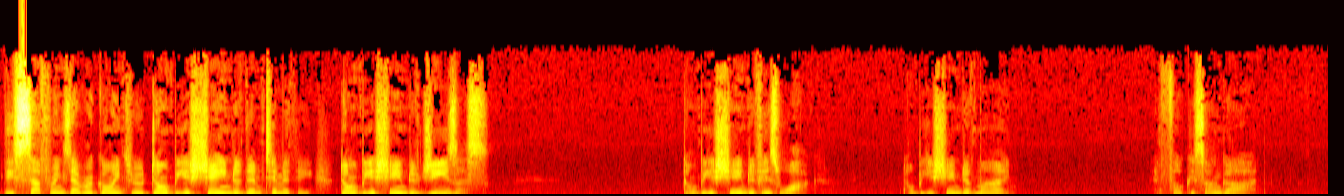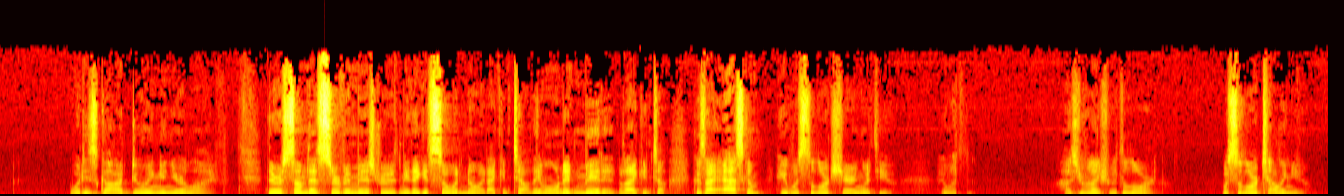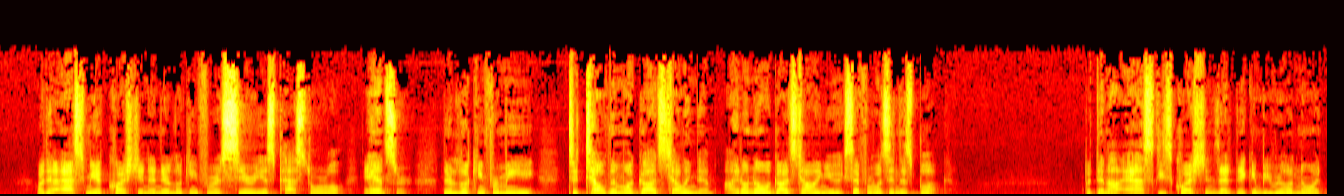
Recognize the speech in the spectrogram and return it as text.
These sufferings that we're going through, don't be ashamed of them, Timothy. Don't be ashamed of Jesus. Don't be ashamed of his walk. Don't be ashamed of mine. And focus on God. What is God doing in your life? There are some that serve in ministry with me, they get so annoyed, I can tell. They won't admit it, but I can tell. Because I ask them, hey, what's the Lord sharing with you? Hey, what, how's your relationship with the Lord? What's the Lord telling you? Or they'll ask me a question and they're looking for a serious pastoral answer. They're looking for me to tell them what God's telling them. I don't know what God's telling you except for what's in this book. But then I'll ask these questions that they can be real annoyed.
